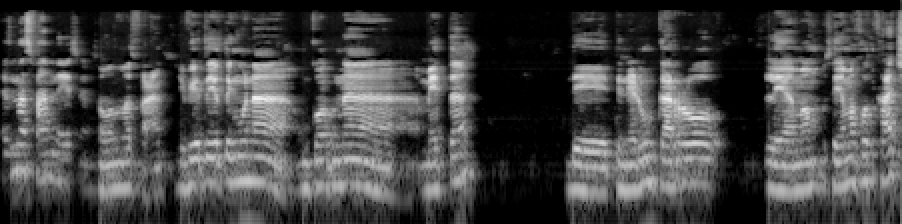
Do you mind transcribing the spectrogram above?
Es más fan de eso. somos más fans. Yo fíjate, yo tengo una, un una meta de tener un carro, le llamamos, se llama hot hatch,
